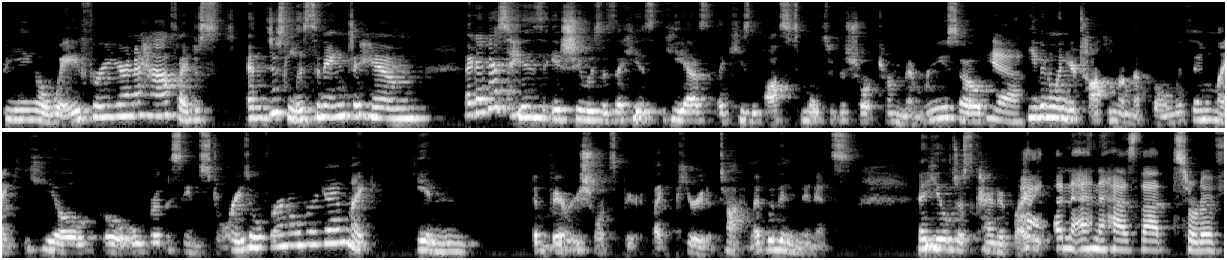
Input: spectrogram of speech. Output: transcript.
being away for a year and a half. I just and just listening to him. Like, I guess his issue is is that his he has like he's lost most of his short term memory. So Yeah. even when you're talking on the phone with him, like he'll go over the same stories over and over again, like in a very short spirit, like period of time, like within minutes. And he'll just kind of like, and and has that sort of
